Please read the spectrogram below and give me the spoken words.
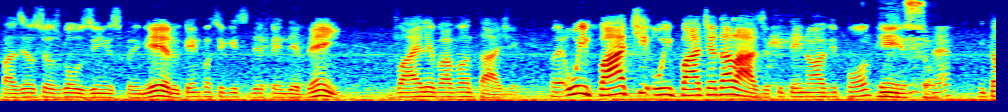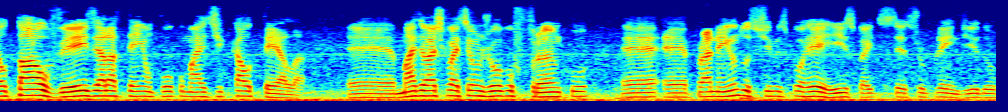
fazer os seus golzinhos primeiro, quem conseguir se defender bem, vai levar vantagem. É, o empate, o empate é da Lazio, que tem nove pontos. Isso. Né? Então talvez ela tenha um pouco mais de cautela. É, mas eu acho que vai ser um jogo franco é, é para nenhum dos times correr risco aí de ser surpreendido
